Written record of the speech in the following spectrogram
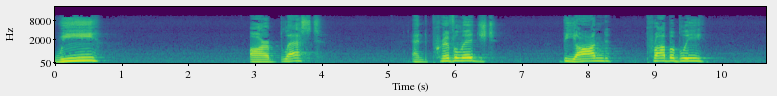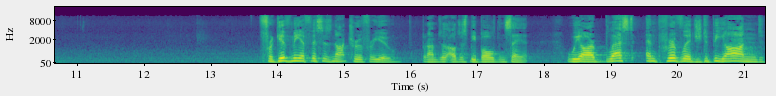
We are blessed and privileged beyond probably. Forgive me if this is not true for you, but I'm just, I'll just be bold and say it. We are blessed and privileged beyond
